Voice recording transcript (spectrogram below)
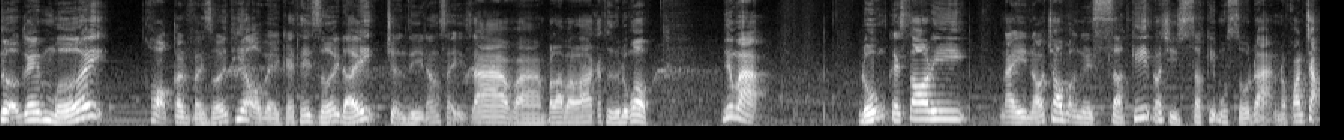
tựa game mới. Họ cần phải giới thiệu về cái thế giới đấy chuyện gì đang xảy ra và bla bla bla các thứ đúng không? Nhưng mà đúng cái story này nó cho mọi người skip nó chỉ skip một số đoạn nó quan trọng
